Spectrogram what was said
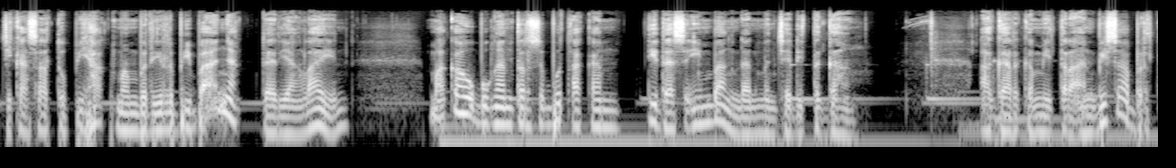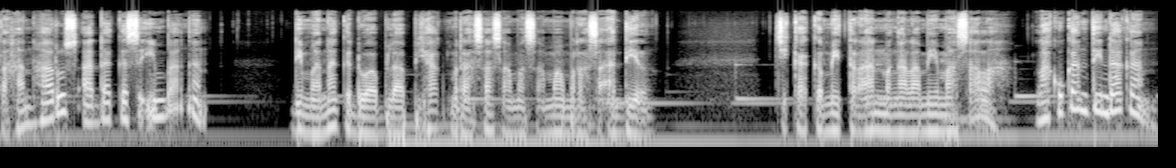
jika satu pihak memberi lebih banyak dari yang lain, maka hubungan tersebut akan tidak seimbang dan menjadi tegang. Agar kemitraan bisa bertahan, harus ada keseimbangan, di mana kedua belah pihak merasa sama-sama merasa adil. Jika kemitraan mengalami masalah, lakukan tindakan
